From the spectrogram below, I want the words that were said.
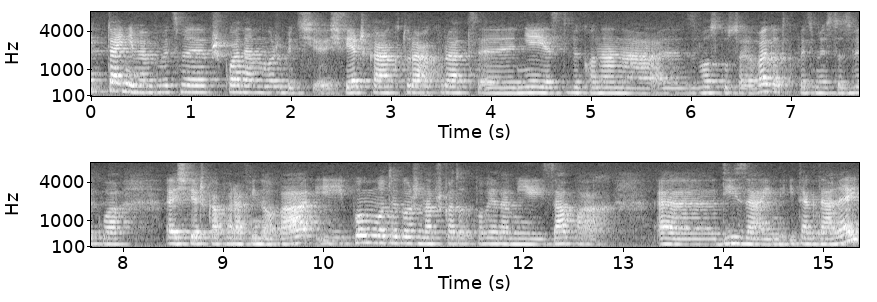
I tutaj, nie wiem, powiedzmy przykładem może być e, świeczka, która akurat e, nie jest wykonana z wosku sojowego, tylko powiedzmy jest to zwykła świeczka parafinowa i pomimo tego, że na przykład odpowiada mi jej zapach, design i tak dalej,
